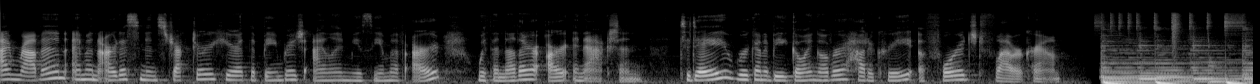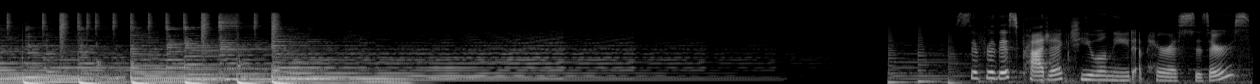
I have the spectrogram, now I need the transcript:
I'm Robin. I'm an artist and instructor here at the Bainbridge Island Museum of Art with another Art in Action. Today we're going to be going over how to create a foraged flower crown. For this project, you will need a pair of scissors,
